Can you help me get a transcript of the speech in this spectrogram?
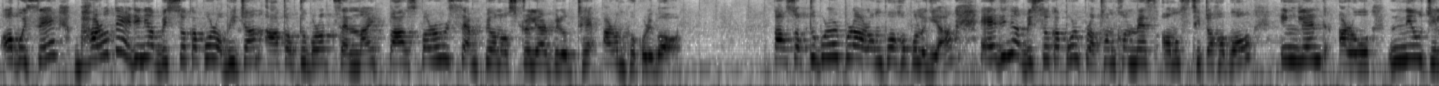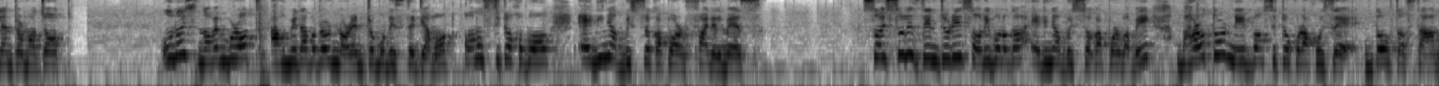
অৱশ্যে ভাৰতে এদিনীয়া বিশ্বকাপৰ অভিযান আঠ অক্টোবৰত চেন্নাইত পাঁচবাৰৰ চেম্পিয়ন অষ্ট্ৰেলিয়াৰ বিৰুদ্ধে আৰম্ভ কৰিব। পাঁচ অক্টোবৰৰ পৰা আৰম্ভ হ'বলগীয়া এদিনীয়া বিশ্বকাপৰ প্ৰথমখন মেচ অনুষ্ঠিত হ'ব ইংলেণ্ড আৰু নিউজিলেণ্ডৰ মাজত। ঊনৈছ নৱেম্বৰত আহমেদাবাদৰ নৰেন্দ্ৰ মোদী ষ্টেডিয়ামত অনুষ্ঠিত হ'ব এদিনীয়া বিশ্বকাপৰ ফাইনেল মেচ। ছয়চল্লিছ দিন চলিব লগা এদিনীয়া বিশ্বকাপৰ বাবে ভাৰতৰ নিৰ্বাচিত কৰা হৈছে দহটা স্থান।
